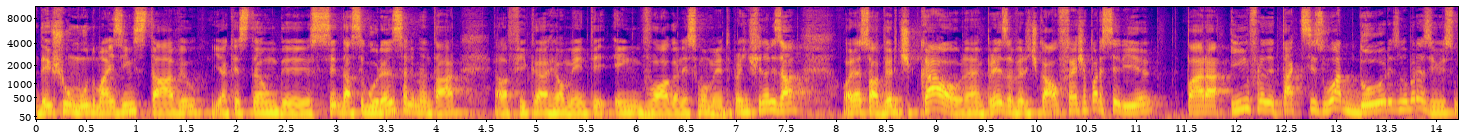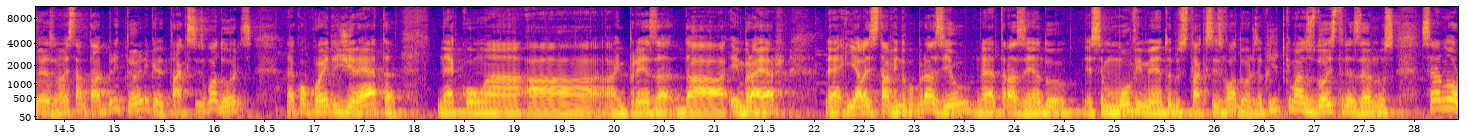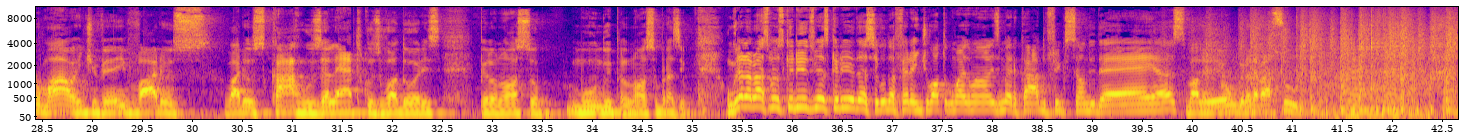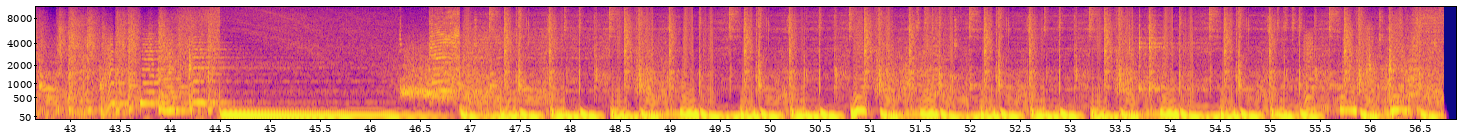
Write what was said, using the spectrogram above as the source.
deixa o mundo mais instável e a questão de, da segurança alimentar ela fica realmente em voga nesse momento. Para a gente finalizar, olha só, Vertical, né, a empresa Vertical fecha parceria para infra de táxis voadores no Brasil. Isso mesmo, é uma startup britânica de táxis voadores, né, concorrente direta né, com a, a, a empresa da Embraer né? E ela está vindo para o Brasil, né? trazendo esse movimento dos táxis voadores. Eu acredito que mais uns dois, três anos será normal a gente ver vários, vários carros elétricos voadores pelo nosso mundo e pelo nosso Brasil. Um grande abraço, meus queridos minhas queridas. Segunda-feira a gente volta com mais uma análise de mercado, fricção de ideias. Valeu, um grande abraço.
